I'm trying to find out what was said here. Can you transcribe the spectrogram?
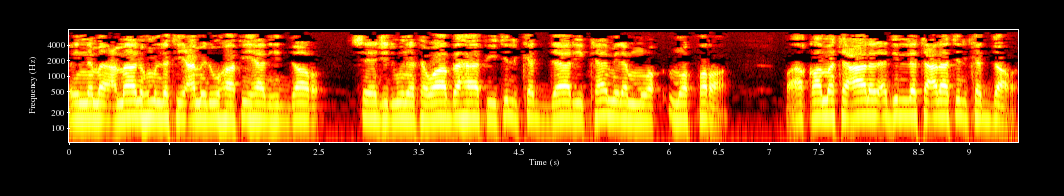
فإنما أعمالهم التي عملوها في هذه الدار سيجدون ثوابها في تلك الدار كاملا موفرا. وأقام تعالى الأدلة على تلك الدار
